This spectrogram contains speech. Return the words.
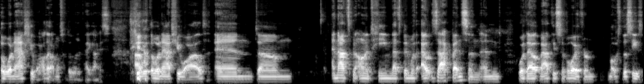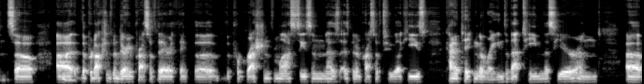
the Wenatchee Wild. I almost said the Winnipeg Ice uh, yeah. with the Wenatchee Wild, and um, and that's been on a team that's been without Zach Benson and without Matthew Savoy for most of the season. So uh, mm-hmm. the production's been very impressive there. I think the the progression from last season has has been impressive too. Like he's kind of taking the reins of that team this year, and uh,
